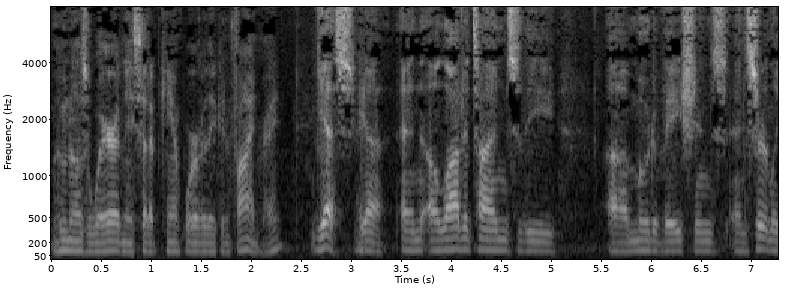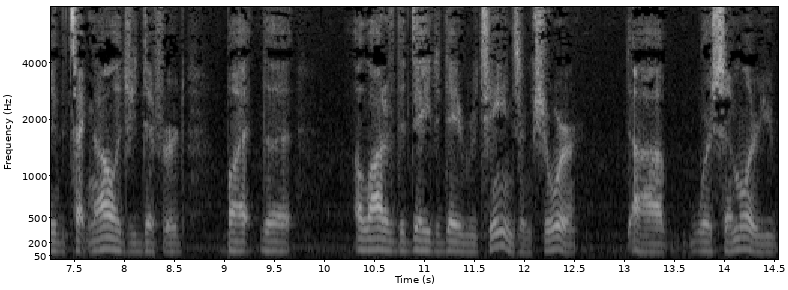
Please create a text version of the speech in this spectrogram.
who knows where, and they set up camp wherever they can find. Right. Yes, yeah, and a lot of times the uh, motivations and certainly the technology differed, but the a lot of the day to day routines, I'm sure, uh, were similar. You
